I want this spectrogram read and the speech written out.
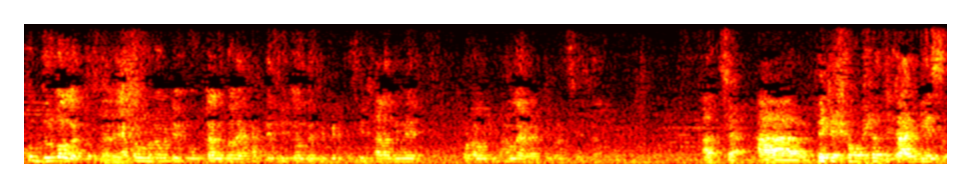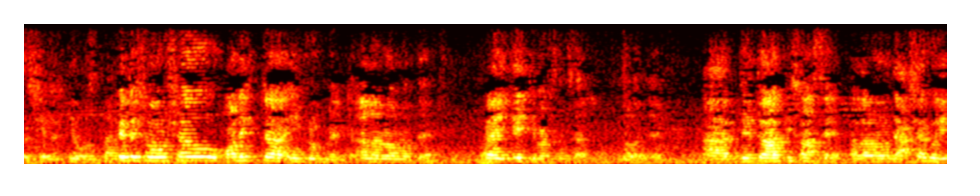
খুব দুর্বল লাগতো স্যার। এখন মোটামুটি বুক টান করে হাঁটতেছি চলতেছি ফিরতেছি সারাদিনে মোটামুটি ভালো হাঁটতে পারছি স্যার। আচ্ছা আর পেটের সমস্যা যেটা আইবিএস সেটা কি অবস্থা? পেটের সমস্যাও অনেকটা ইমপ্রুভমেন্ট আল্লাহর রহমতে। প্রায় এইটি পার্সেন্ট স্যার বলা যায়। আর যেহেতু আর কিছু আছে আল্লাহর রহমতে আশা করি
